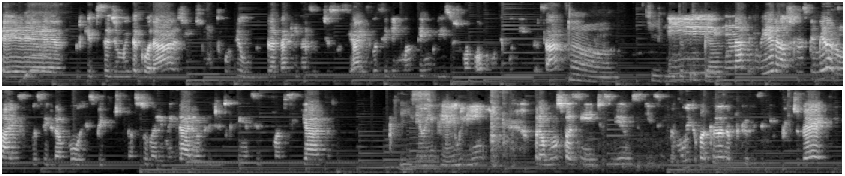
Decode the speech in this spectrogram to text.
é, porque precisa de muita coragem, de muito conteúdo para estar aqui nas redes sociais. Você vem mantendo isso de uma forma muito bonita, tá? Ah, querida, e obrigada. na primeira, acho que nas primeiras lives que você gravou a respeito de transtorno alimentar, eu acredito que tenha sido uma psiquiatra isso. Eu enviei o link para alguns pacientes meus e isso foi muito bacana porque eu recebi um feedback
